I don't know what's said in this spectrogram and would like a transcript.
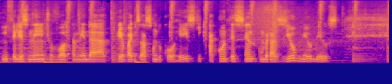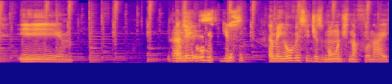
infelizmente, o voto também da privatização do Correios, que está acontecendo com o Brasil, meu Deus. E também houve, também houve esse desmonte na FUNAI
